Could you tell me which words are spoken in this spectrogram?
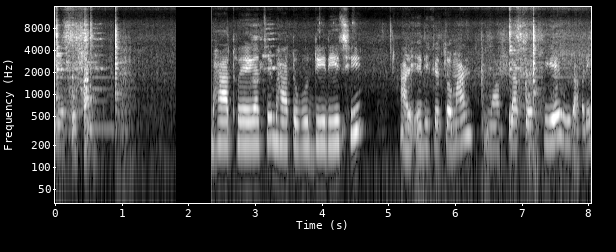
দিয়ে কষি। ভাত হয়ে গেছে, ভাত উবুর দিয়ে দিয়েছি। আর এদিকে তোমার মশলা কষিয়ে ওই বাবারে,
